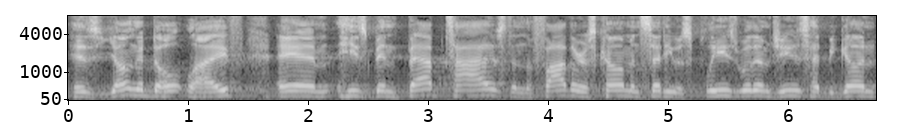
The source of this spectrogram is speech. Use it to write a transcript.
his young adult life, and he's been baptized, and the Father has come and said he was pleased with him. Jesus had begun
